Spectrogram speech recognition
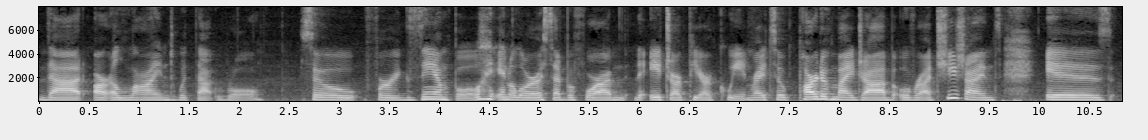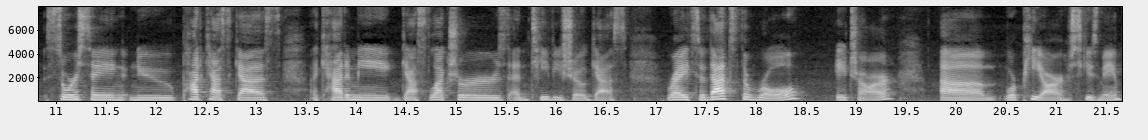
that are aligned with that role. So, for example, Anna Laura said before, I'm the HR PR queen, right? So, part of my job over at She Shines is sourcing new podcast guests, academy guest lecturers, and TV show guests, right? So, that's the role, HR, um, or PR, excuse me.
